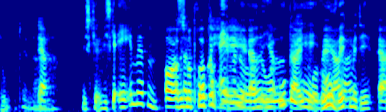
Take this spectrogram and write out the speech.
dumt, eller Ja. vi, skal, vi skal af med dem. Og Og, hvis man prøver at komme af med ubehag er noget, ja, noget, der ikke ubehag, må uh, være væk der, med det. Ja.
